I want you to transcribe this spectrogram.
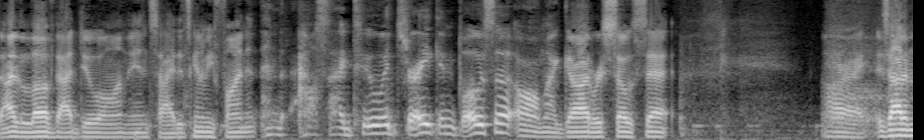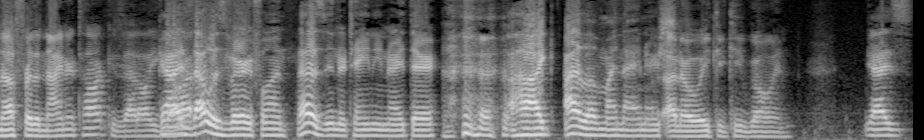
I love that duo on the inside. It's gonna be fun, and then the outside too with Drake and Bosa. Oh my God, we're so set. All right, is that enough for the Niner talk? Is that all you guys, got? that was very fun. That was entertaining right there. I I love my Niners, I know we could keep going. guys.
